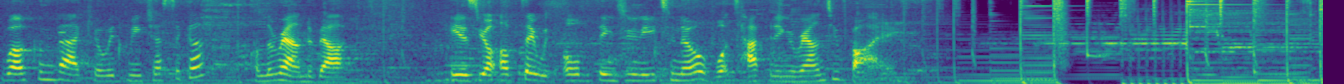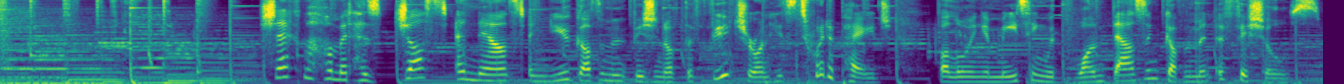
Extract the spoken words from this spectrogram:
welcome back. You're with me, Jessica, on the Roundabout. Here's your update with all the things you need to know of what's happening around Dubai. Sheikh Mohammed has just announced a new government vision of the future on his Twitter page, following a meeting with 1,000 government officials.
